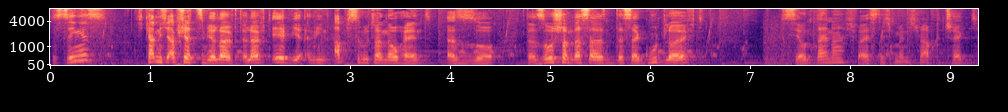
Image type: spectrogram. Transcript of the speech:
Das Ding ist, kann nicht abschätzen, wie er läuft. Er läuft eh wie, wie ein absoluter No-Hand. Also so, da so schon, dass er, dass er gut läuft. Ist hier unten einer? Ich weiß nicht mehr, nicht mehr abgecheckt.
